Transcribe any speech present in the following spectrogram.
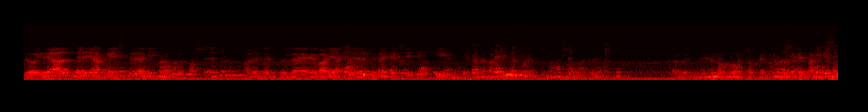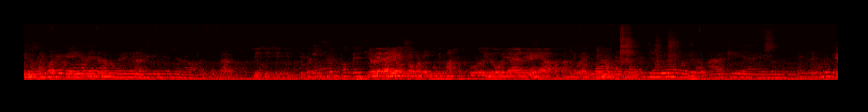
Lo ideal sería que este de aquí fuera un alfa, ¿vale? Entonces tú le varías el Z intensity y que tengas las líneas por encima. Vamos igual, ¿eh? ¿sabes? Tiene unos dos ojos. Lo que te está Sí, cogiendo lo mucha único que fuerza. quería ver era ver si funcionaba esto. Claro, sí, sí, sí, sí, sí te Eso funciona. ofensivo. Yo le daría un soporte un poquito más oscuro y luego ya le iría pasando por encima. Yo una cosa, aquí es donde Es que,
